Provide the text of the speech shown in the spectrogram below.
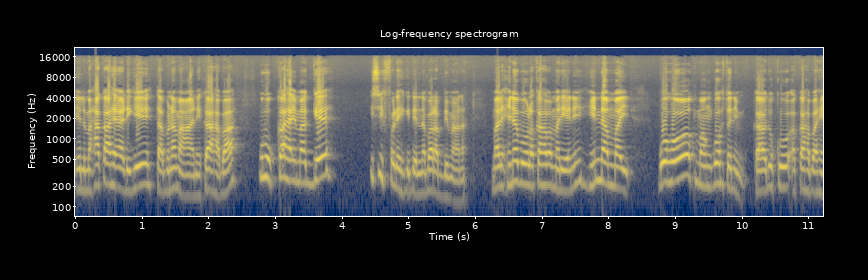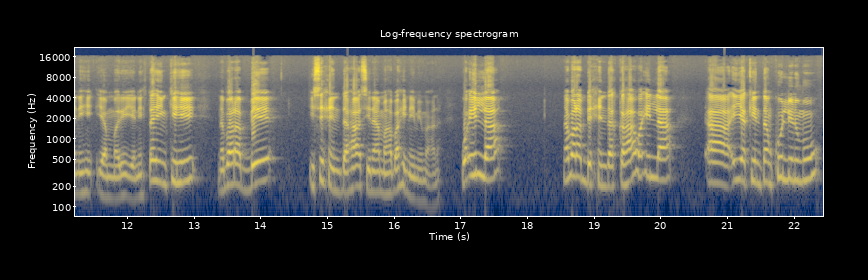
ilmaxa kahe adhige tabna macaane kahaba uhukkahay magge isi fadeh gidel naba rabbi mana malxina bola kahaba mariyani hinamai wohook mangohtanim kaaduku akahaba henihi yammari yani tahinkihi naba rabbe isi xindaha sinamahaba hinimi mana waila naba rabbi xindakaha waila iyakintan kullinumu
